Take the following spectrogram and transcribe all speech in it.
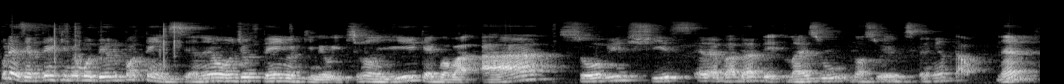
Por exemplo, tem aqui meu modelo potência, né? onde eu tenho aqui meu yi, que é igual a A sobre x elevado a b, mais o nosso erro experimental. Né?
